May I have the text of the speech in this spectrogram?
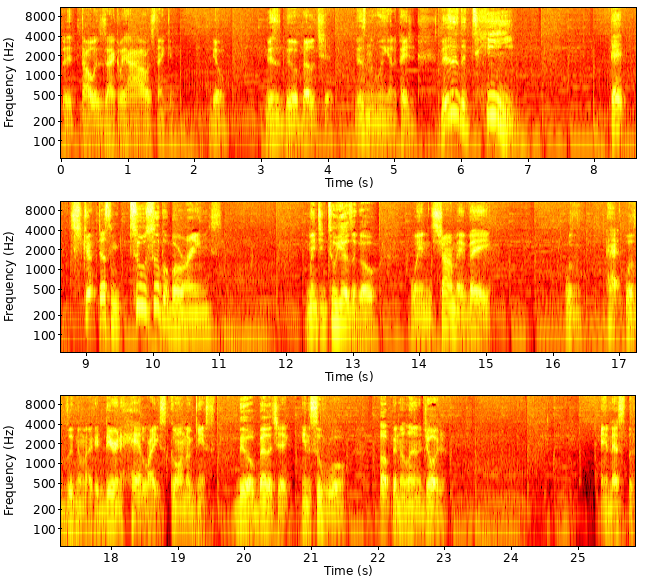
they thought exactly how I was thinking. Yo, this is Bill Belichick. This is the wing of the Patriots. This is the team that stripped us from two Super Bowl rings. Mentioned two years ago when Sean McVay was had, was looking like a deer in the headlights going against Bill Belichick in the Super Bowl up in Atlanta, Georgia. And that's the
